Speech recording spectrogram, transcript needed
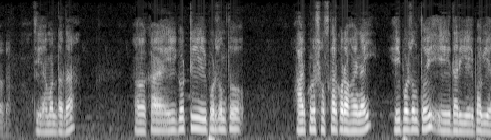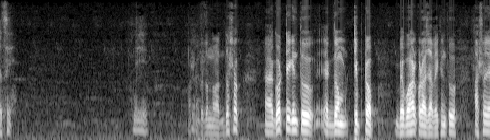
দাদা। জি আমার দাদা। এই গড়টি এই পর্যন্ত আর কোনো সংস্কার করা হয় নাই। এই পর্যন্তই দাঁড়িয়ে ভাবি আছে। জি। ধন্যবাদ। দর্শক গড়টি কিন্তু একদম টিপটপ ব্যবহার করা যাবে। কিন্তু আসলে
